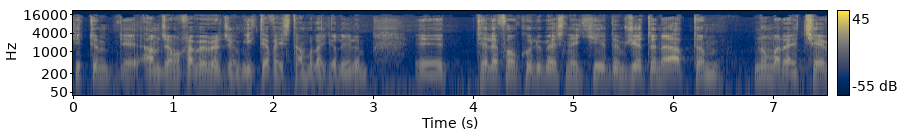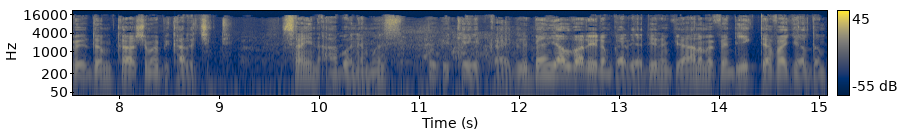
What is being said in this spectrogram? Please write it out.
Gittim e, amcama haber vereceğim. İlk defa İstanbul'a geliyorum. E, telefon kulübesine girdim, jetonu attım, numarayı çevirdim, karşıma bir karı çıktı. Sayın abonemiz bu bir teyip kaydı. Ben yalvarıyorum karıya. Diyorum ki hanımefendi ilk defa geldim.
